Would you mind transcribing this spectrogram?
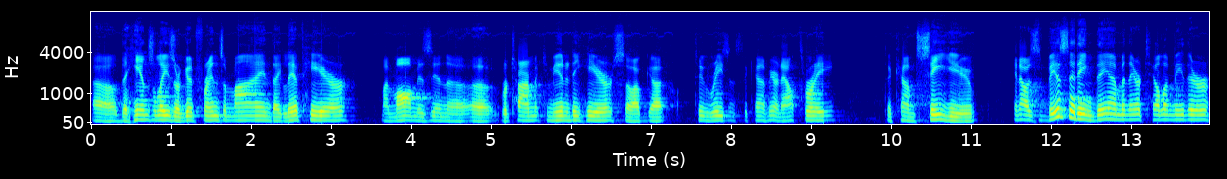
Uh, the Hensleys are good friends of mine. They live here. My mom is in a, a retirement community here, so I've got two reasons to come here, now three to come see you. And I was visiting them, and they were telling me their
